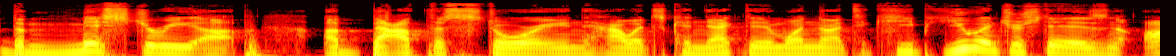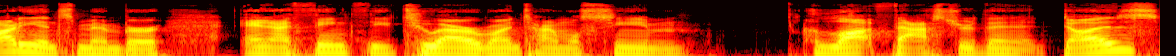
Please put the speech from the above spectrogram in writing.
the mystery up about the story and how it's connected and whatnot to keep you interested as an audience member. And I think the two hour runtime will seem a lot faster than it does.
